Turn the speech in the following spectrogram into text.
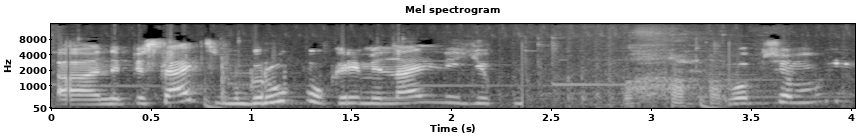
а, написать в группу криминальный Якут. В общем, мы,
